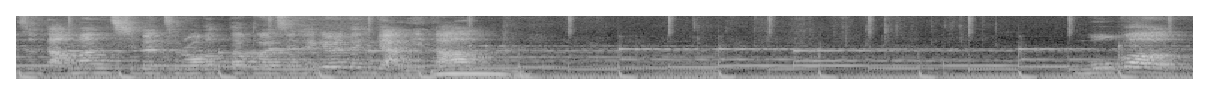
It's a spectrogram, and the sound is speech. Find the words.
이제 나만 집에 들어갔다고 해서 해결된 게 아니다. 뭐가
